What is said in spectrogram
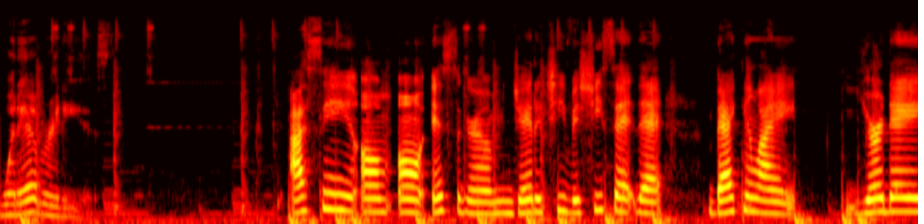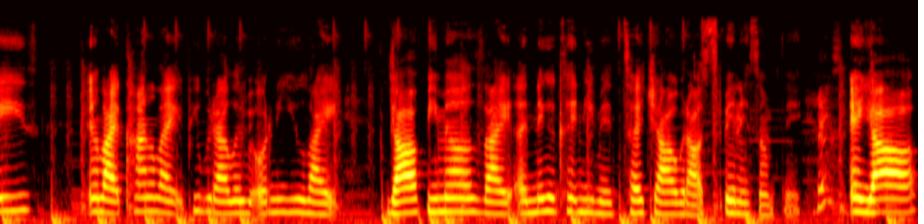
whatever it is. I seen um on Instagram Jada Chivas. She said that back in like your days and like kind of like people that are a little bit older than you, like y'all females like a nigga couldn't even touch y'all without spending something Basically. and y'all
